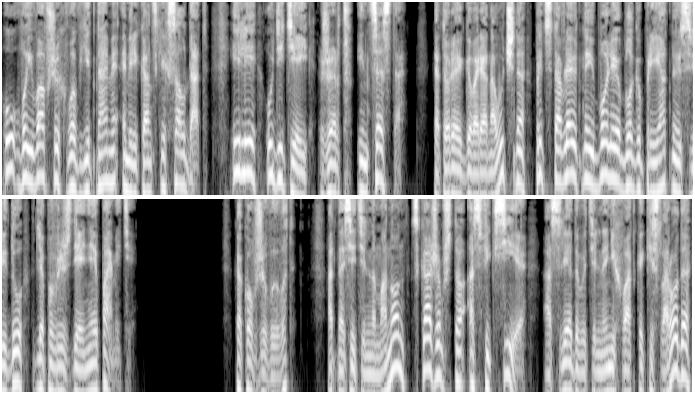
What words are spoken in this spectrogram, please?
у воевавших во Вьетнаме американских солдат или у детей, жертв инцеста, которые, говоря научно, представляют наиболее благоприятную среду для повреждения памяти. Каков же вывод? Относительно Манон скажем, что асфиксия, а следовательно нехватка кислорода,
